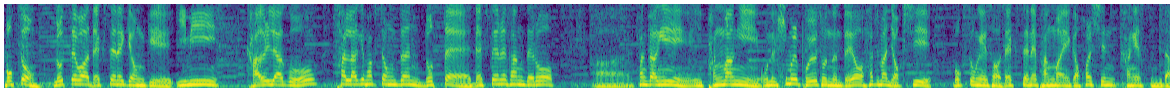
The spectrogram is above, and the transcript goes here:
목동 롯데와 넥센의 경기 이미 가을 야구 탈락이 확정된 롯데 넥센을 상대로 아, 상당히 방망이 오늘 힘을 보여줬는데요. 하지만 역시 목동에서 넥센의 방망이가 훨씬 강했습니다.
